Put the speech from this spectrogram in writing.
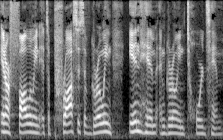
in our following, it's a process of growing in Him and growing towards Him.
